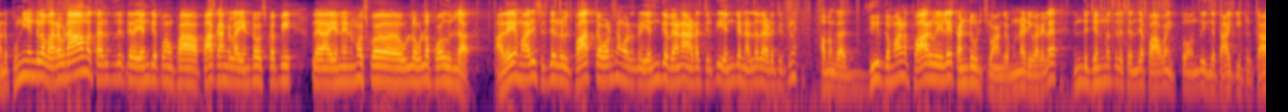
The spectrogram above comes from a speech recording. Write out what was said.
அந்த புண்ணியங்களை வரவிடாமல் தடுக்கிறதுக்கு எங்கே இப்போ பா பார்க்காங்களா? எண்டோஸ்கோப்பி இல்லை என்னென்னமோ ஸ்கோ உள்ளே உள்ளே போகுதில்ல. அதே மாதிரி சித்தர்கள் பார்த்த வருஷம் ஒருத்தர் எங்கே வேணால் அடைச்சிருக்கு எங்கே நல்லதை அடைச்சிருக்குன்னு அவங்க தீர்க்கமான பார்வையிலே கண்டுபிடிச்சிருவாங்க. முன்னாடி வரையில் இந்த ஜென்மத்தில் செஞ்ச பாவம் இப்போ வந்து இங்கே தாக்கிட்டு இருக்கா?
